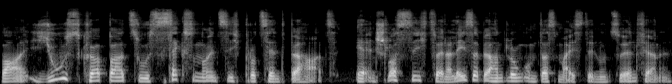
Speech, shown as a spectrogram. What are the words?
war Yus Körper zu 96 Prozent behaart. Er entschloss sich zu einer Laserbehandlung, um das meiste nun zu entfernen.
